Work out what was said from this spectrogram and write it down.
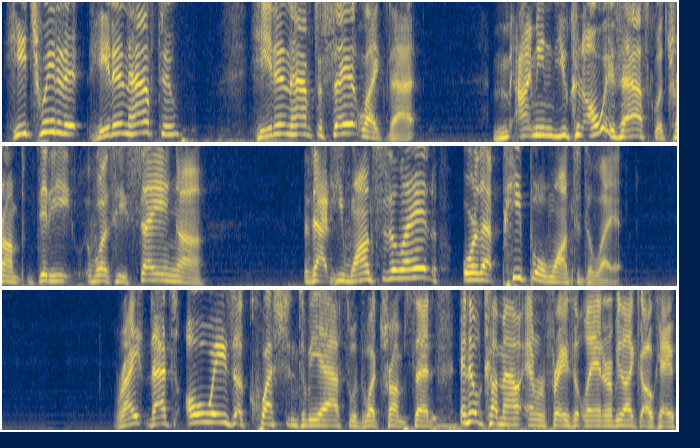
He tweeted it. He didn't have to. He didn't have to say it like that. I mean, you can always ask with Trump, did he was he saying uh, that he wants to delay it or that people want to delay it? Right? That's always a question to be asked with what Trump said. And he'll come out and rephrase it later. Be like, okay,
